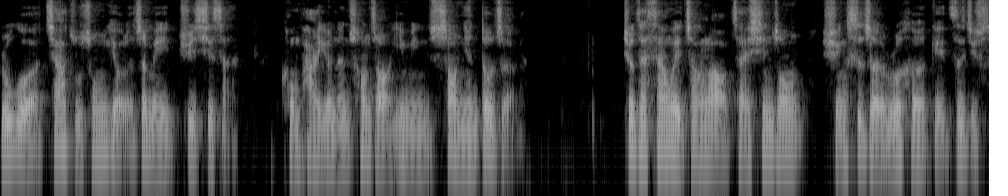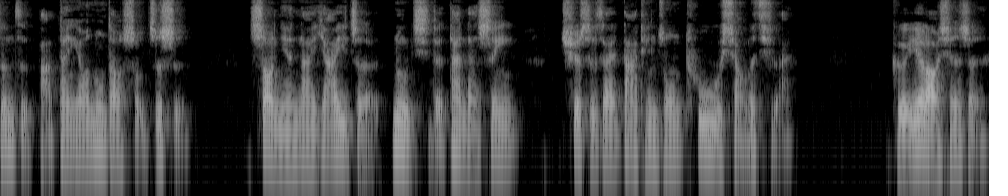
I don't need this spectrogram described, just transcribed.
如果家族中有了这枚聚气伞，恐怕又能创造一名少年斗者。就在三位长老在心中寻思着如何给自己孙子把丹药弄到手之时，少年那压抑着怒气的淡淡声音，却是在大厅中突兀响了起来：“葛叶老先生，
